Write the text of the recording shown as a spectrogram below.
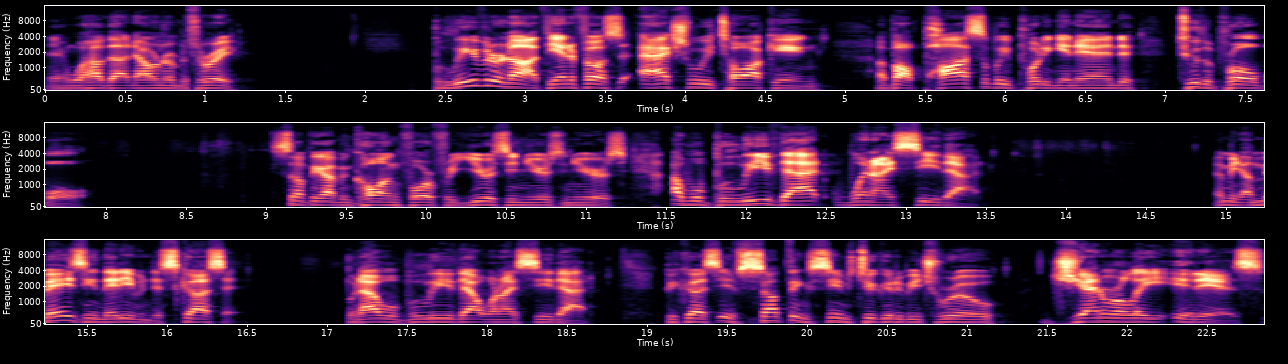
And we'll have that in hour number three. Believe it or not, the NFL is actually talking about possibly putting an end to the Pro Bowl. Something I've been calling for for years and years and years. I will believe that when I see that. I mean, amazing they'd even discuss it, but I will believe that when I see that. Because if something seems too good to be true, generally it is.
